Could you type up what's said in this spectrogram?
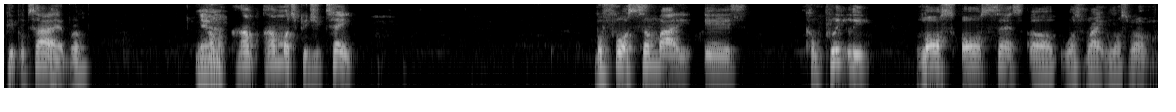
people tired, bro. Yeah. How, how, how much could you take before somebody is completely lost all sense of what's right and what's wrong?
